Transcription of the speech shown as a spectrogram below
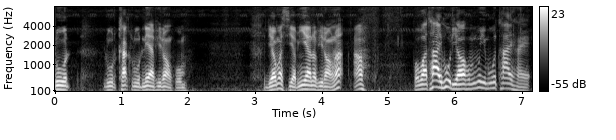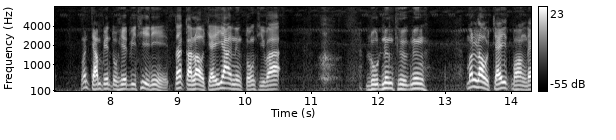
รูดรูดคักรูดเนี่ยพี่น้องผม เดี๋ยวมาเสียบเงียเนาะพี่น้องเนาะเอาเพราะว่าท่ายผู้เดียวผมไม่มีผู้ท่ายให้ มันจำเป็นตัวเฮ็ดวิธีนี่แต่ก็เล่าใจอย่างหนึ่งตรงที่ว่าหลุดหนึ่งถือกหนึ่งมันเล่าใจมองได้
